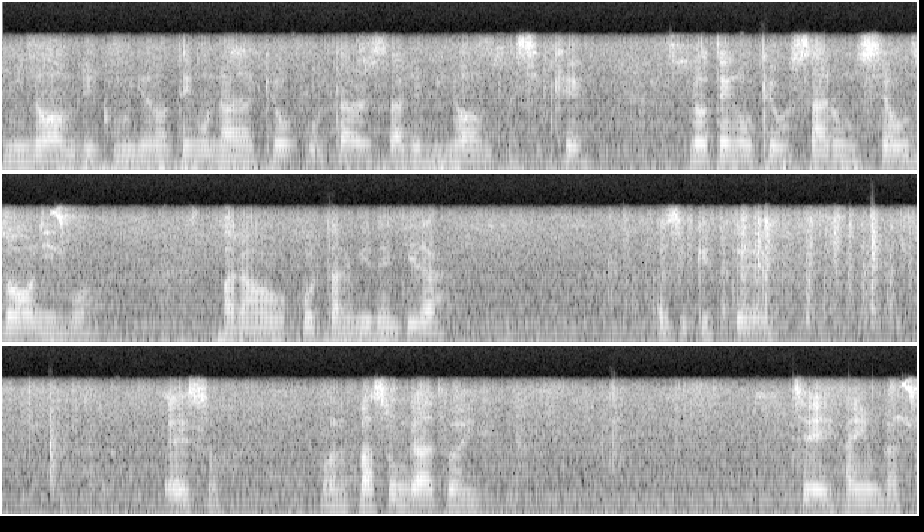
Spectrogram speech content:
mi nombre. Como yo no tengo nada que ocultar sale mi nombre. Así que no tengo que usar un seudónimo para ocultar mi identidad Así que este... Eso. Bueno, pasó un gato ahí. Sí, hay un gato.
